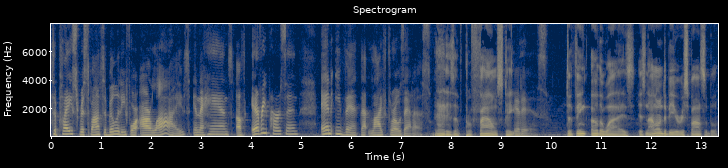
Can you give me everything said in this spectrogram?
To place responsibility for our lives in the hands of every person and event that life throws at us. That is a profound statement. It is. To think otherwise is not only to be irresponsible,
